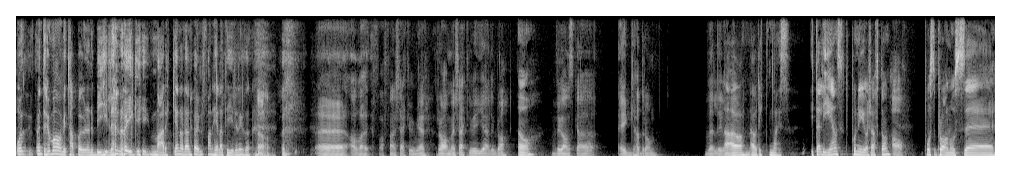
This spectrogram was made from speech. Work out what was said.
Och jag vet inte hur många gånger vi tappade ur den i bilen och i, i marken och den höll fan hela tiden. Liksom. Ja. Ja, vad, vad fan käkade vi mer? Ramen käkade vi jävligt bra. Ja. Veganska ägg hade de. Väldigt gott. Ja, ja, det var riktigt nice. Italienskt på nyårsafton. Ja. På Sopranos. Eh,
